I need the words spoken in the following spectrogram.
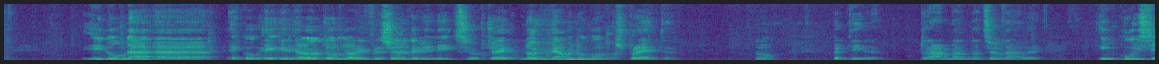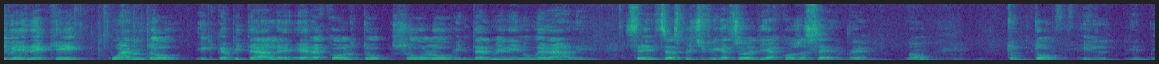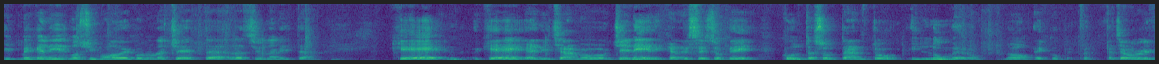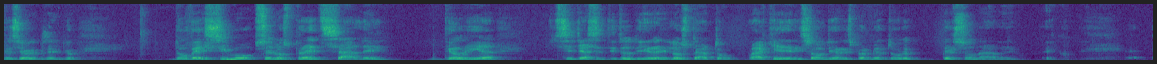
In una, uh, ecco, e, e, allora torno alla riflessione dell'inizio, cioè noi viviamo in un mondo spread, no? Per dire, dramma nazionale, in cui si vede che quando il capitale è raccolto solo in termini numerari, senza specificazione di a cosa serve, no? tutto il, il, il, meccanismo si muove con una certa razionalità che è, che è diciamo, generica, nel senso che conta soltanto il numero. No? Ecco, facciamo una riflessione, per esempio, dovessimo, se lo spread sale, teoria, si è già sentito dire, lo Stato va a chiedere i soldi al risparmiatore personale.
